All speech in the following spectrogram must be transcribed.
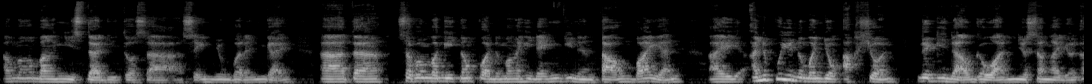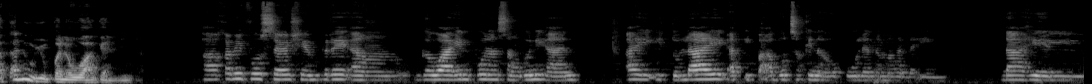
ang mga mangingisda dito sa sa inyong barangay at ah, sa pamagitan po ng mga hinaingin ng taong bayan ay ano po yun naman yung aksyon na ginagawa ninyo sa ngayon at ano yung panawagan ninyo? Ah, kami po sir, syempre ang gawain po ng sanggunian ay itulay at ipaabot sa kinaukulan ng mga daing. Dahil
